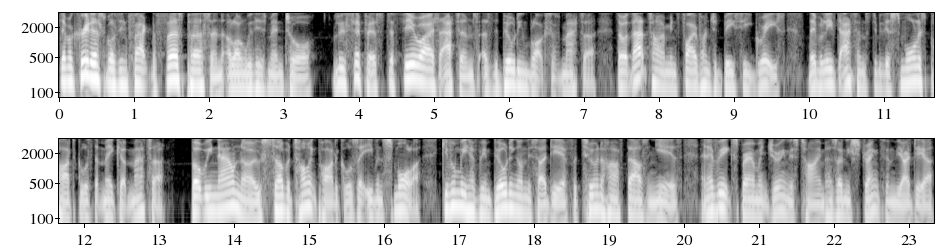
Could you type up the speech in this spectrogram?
Democritus was in fact the first person, along with his mentor Leucippus to theorize atoms as the building blocks of matter, though at that time in 500 BC Greece, they believed atoms to be the smallest particles that make up matter. But we now know subatomic particles are even smaller, given we have been building on this idea for two and a half thousand years, and every experiment during this time has only strengthened the idea.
